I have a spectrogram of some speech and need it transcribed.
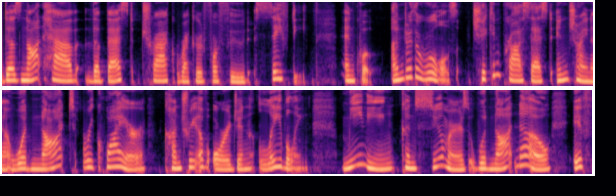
does not have the best track record for food safety, end quote. Under the rules, chicken processed in China would not require country of origin labeling meaning consumers would not know if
